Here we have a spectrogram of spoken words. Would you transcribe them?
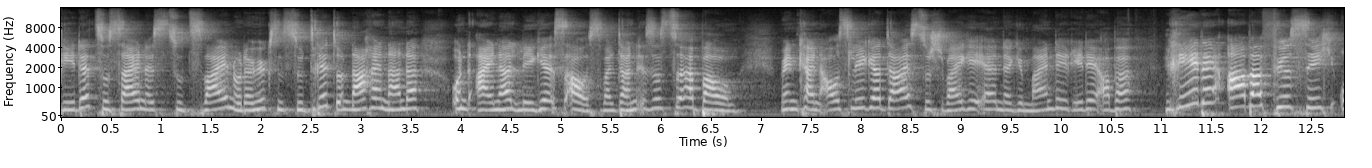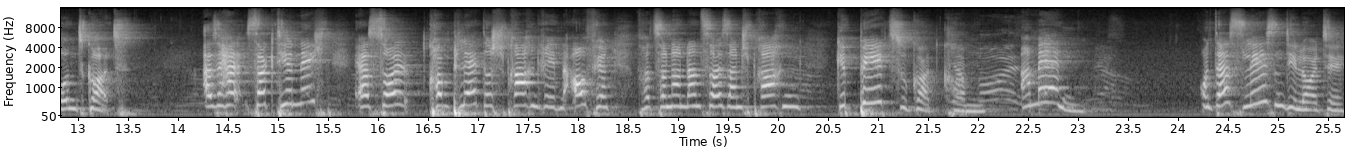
redet, so seien es zu zweien oder höchstens zu dritt und nacheinander und einer lege es aus, weil dann ist es zur Erbauung. Wenn kein Ausleger da ist, so schweige er in der Gemeinde, rede aber, rede aber für sich und Gott. Also er sagt hier nicht, er soll komplett das Sprachenreden aufhören, sondern dann soll sein Sprachengebet zu Gott kommen. Amen. Und das lesen die Leute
